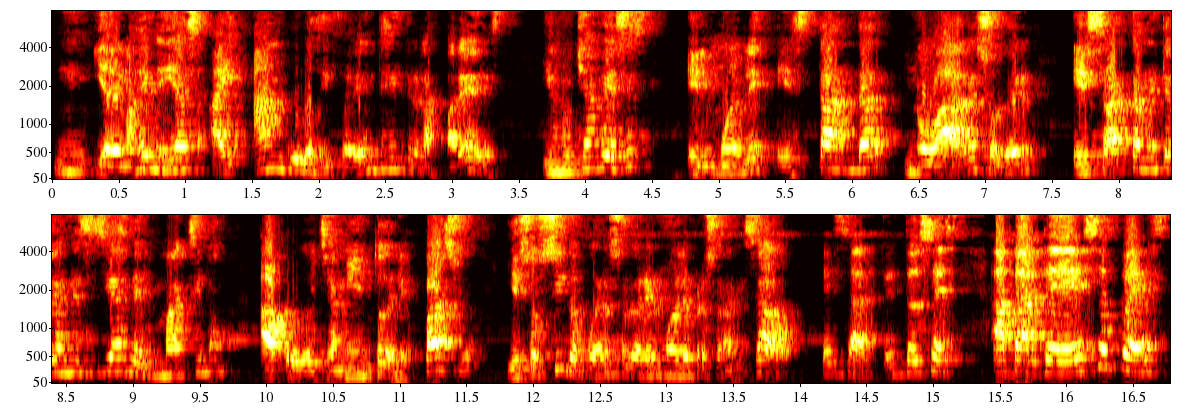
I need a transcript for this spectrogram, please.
mm, y además de medidas hay ángulos diferentes entre las paredes. Y muchas veces el mueble estándar no va a resolver exactamente las necesidades del máximo aprovechamiento del espacio y eso sí lo puede resolver el mueble personalizado. Exacto. Entonces, aparte de eso, pues,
